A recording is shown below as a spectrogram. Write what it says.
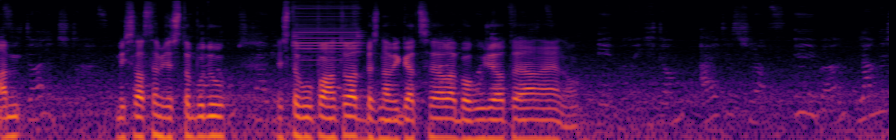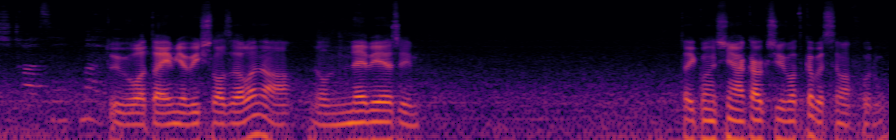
A myslel jsem, že to budu, že to budu pamatovat bez navigace, ale bohužel teda ne, no. Ty vole, tady mě vyšla zelená. No nevěřím. Tady konečně nějaká křižovatka bez semaforu.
